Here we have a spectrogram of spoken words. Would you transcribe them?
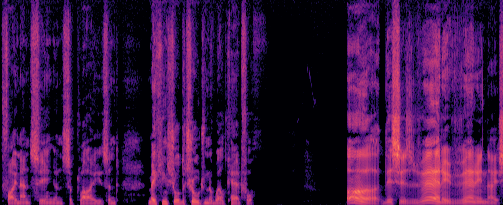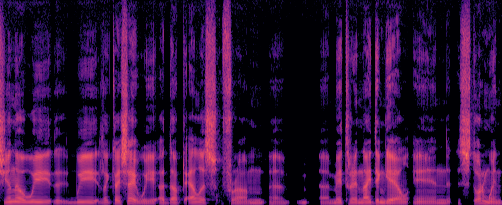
financing and supplies and making sure the children are well cared for. Oh, this is very, very nice. You know, we we like I say, we adopt Alice from uh, uh, Matron Nightingale in Stormwind,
